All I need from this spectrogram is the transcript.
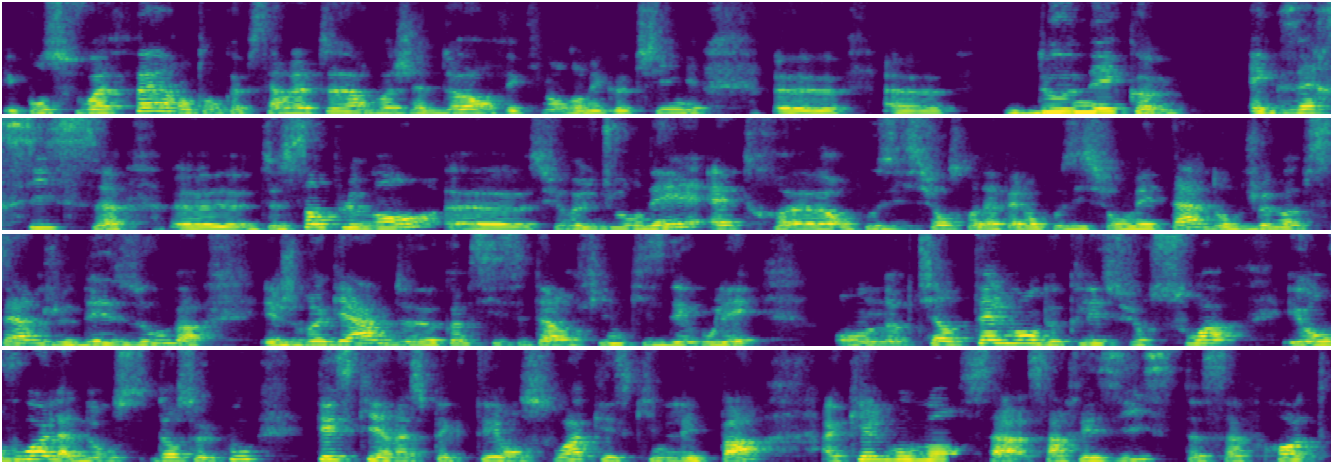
et qu'on se voit faire en tant qu'observateur, moi, j'adore, effectivement, dans mes coachings, euh, euh, donner comme exercice euh, de simplement euh, sur une journée être euh, en position, ce qu'on appelle en position méta. Donc je m'observe, je dézoome et je regarde comme si c'était un film qui se déroulait. On obtient tellement de clés sur soi et on voit là d'un seul coup qu'est-ce qui est respecté en soi, qu'est-ce qui ne l'est pas, à quel moment ça, ça résiste, ça frotte,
